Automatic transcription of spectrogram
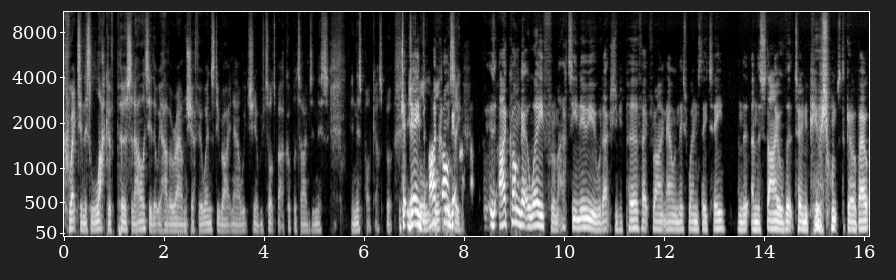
correcting this lack of personality that we have around Sheffield Wednesday right now, which you know we've talked about a couple of times in this in this podcast. But J- yeah, James, we'll, I can't we'll get. I can't get away from Atdhe Nuhiu would actually be perfect right now in this Wednesday team and the and the style that Tony Pulis wants to go about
